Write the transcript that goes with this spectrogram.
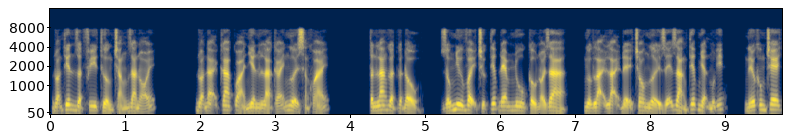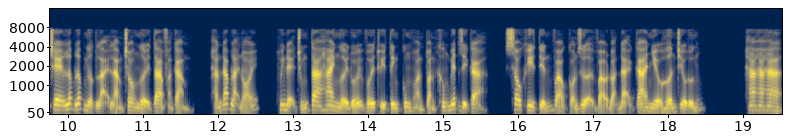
Đoạn thiên giật phi thường trắng ra nói. Đoạn đại ca quả nhiên là cái người sảng khoái. Tần lang gật gật đầu giống như vậy trực tiếp đem nhu cầu nói ra ngược lại lại để cho người dễ dàng tiếp nhận một ít nếu không che che lấp lấp ngược lại làm cho người ta phản cảm. Hắn đáp lại nói huynh đệ chúng ta hai người đối với thủy tinh cung hoàn toàn không biết gì cả sau khi tiến vào còn dựa vào đoạn đại ca nhiều hơn chiếu ứng ha ha ha,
